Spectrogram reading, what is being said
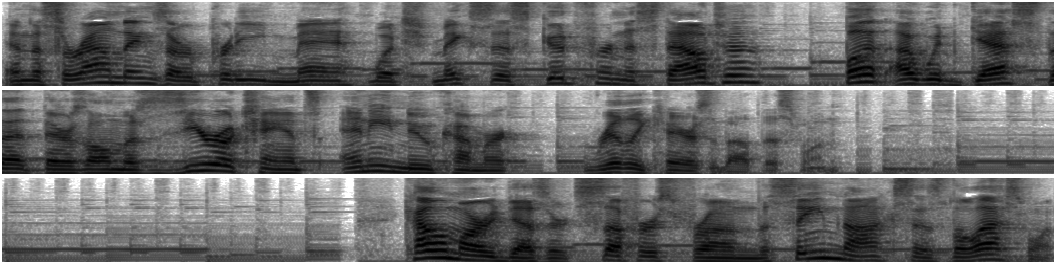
and the surroundings are pretty meh, which makes this good for nostalgia, but I would guess that there's almost zero chance any newcomer really cares about this one. Kalimari Desert suffers from the same knocks as the last one.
